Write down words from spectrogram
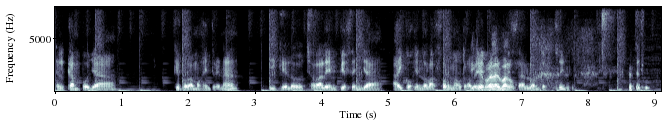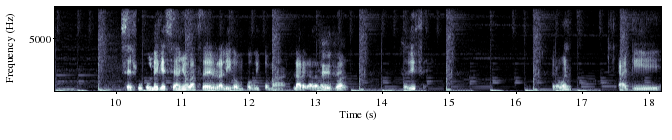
el campo ya que podamos entrenar y que los chavales empiecen ya ahí cogiendo la forma otra vez para el balón. lo antes posible. se, supone que ese año va a ser la liga un poquito más larga de lo habitual se dice. Pero bueno, aquí,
